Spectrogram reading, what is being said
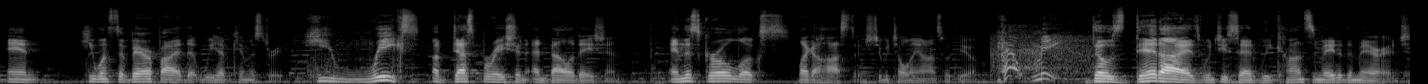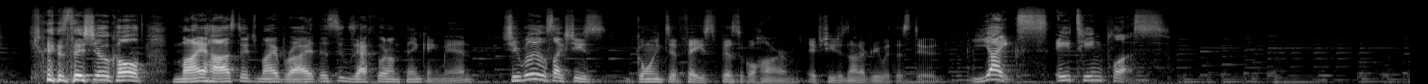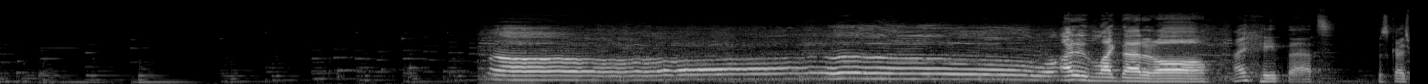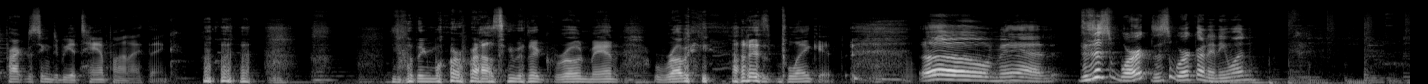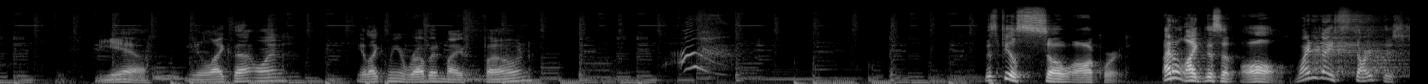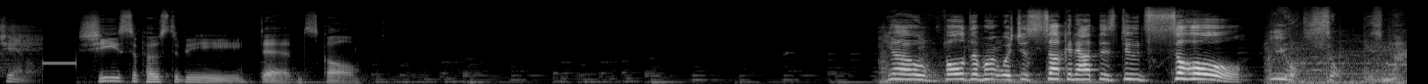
and he wants to verify that we have chemistry. He reeks of desperation and validation. And this girl looks like a hostage, to be totally honest with you. Help me! Those dead eyes when she said we consummated the marriage. is this show called My Hostage, My Bride? This is exactly what I'm thinking, man. She really looks like she's going to face physical harm if she does not agree with this dude. Yikes, 18 plus. Oh, I didn't like that at all. I hate that. This guy's practicing to be a tampon, I think. Nothing more arousing than a grown man rubbing on his blanket. Oh, man. Does this work? Does this work on anyone? Yeah. You like that one? You like me rubbing my phone? This feels so awkward. I don't like this at all. Why did I start this channel? She's supposed to be dead, skull. Yo, Voldemort was just sucking out this dude's soul! Your soul is mine.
